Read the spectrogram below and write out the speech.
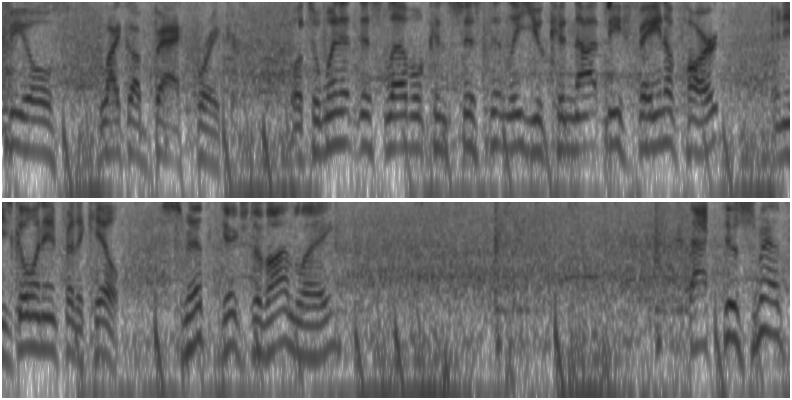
feels like a backbreaker. Well, to win at this level consistently, you cannot be faint of heart, and he's going in for the kill. Smith kicks to Vonleh. Back to Smith.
